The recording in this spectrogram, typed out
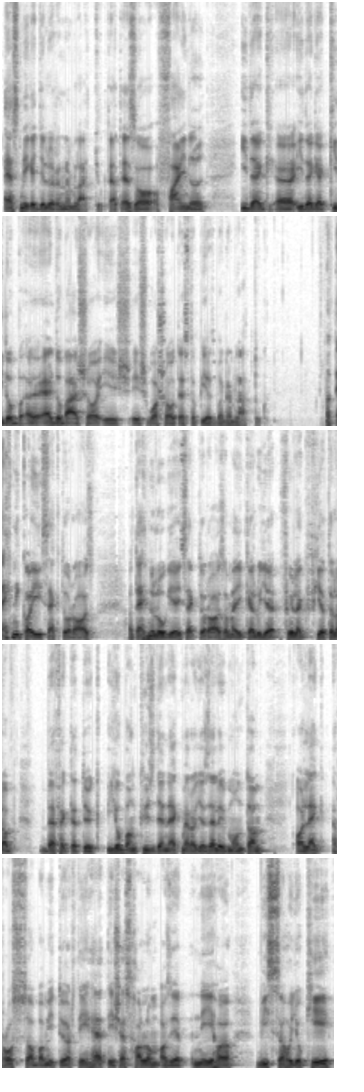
Ezt még egyelőre nem látjuk. Tehát ez a final ideg, idegek kidob, eldobása és, és washout, ezt a piacban nem láttuk. A technikai szektor az, a technológiai szektor az, amelyikkel ugye főleg fiatalabb befektetők jobban küzdenek, mert ahogy az előbb mondtam, a legrosszabb, ami történhet, és ezt hallom azért néha vissza, hogy oké, okay,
